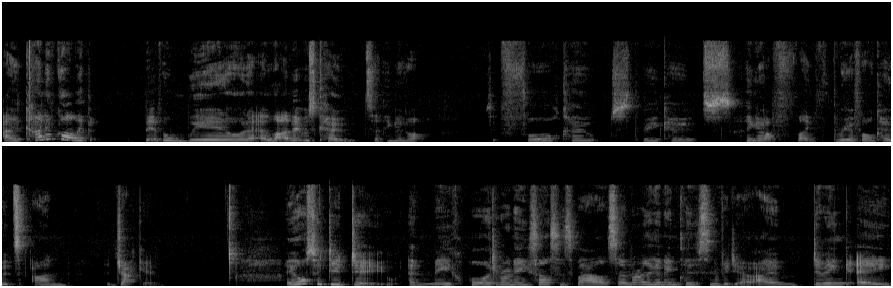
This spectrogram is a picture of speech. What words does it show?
I kind of got like a bit of a weird order. A lot of it was coats. I think I got it four coats, three coats. I think I got like three or four coats and a jacket. I also did do a makeup order on ASOS as well, so I'm not really going to include this in a video. I am doing a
